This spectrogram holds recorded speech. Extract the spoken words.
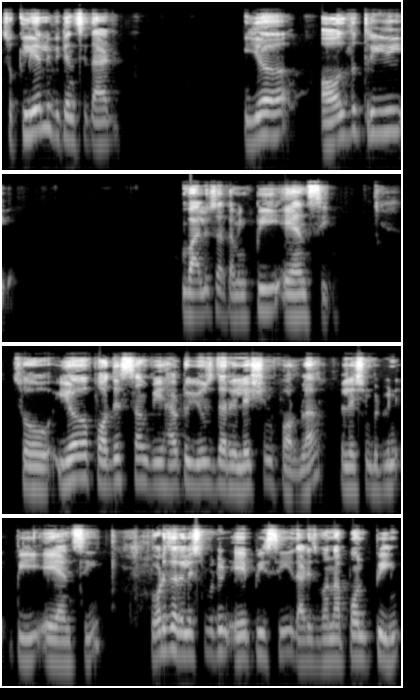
So clearly we can see that here all the three values are coming P, A and C. So here for this sum we have to use the relation formula relation between P, A and C. What is the relation between APC that is 1 upon P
